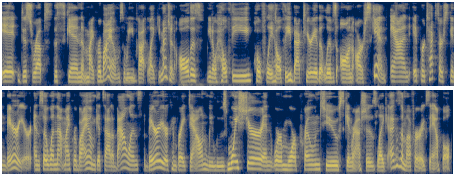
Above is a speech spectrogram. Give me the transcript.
it disrupts the skin microbiome. So, we've mm-hmm. got, like you mentioned, all this, you know, healthy, hopefully healthy bacteria that lives on our skin and it protects our skin barrier. And so, when that microbiome gets out of balance, the barrier can break down, we lose moisture, and we're more prone to skin rashes like eczema, for example.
